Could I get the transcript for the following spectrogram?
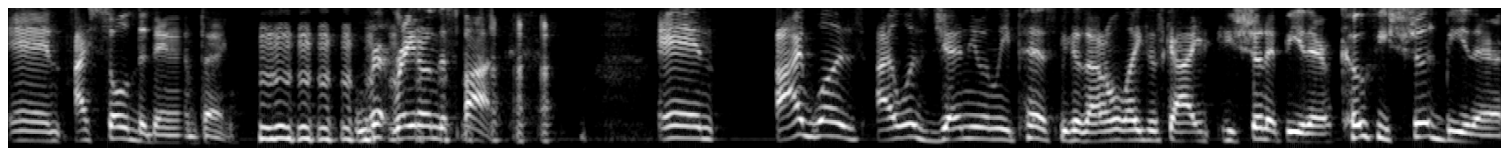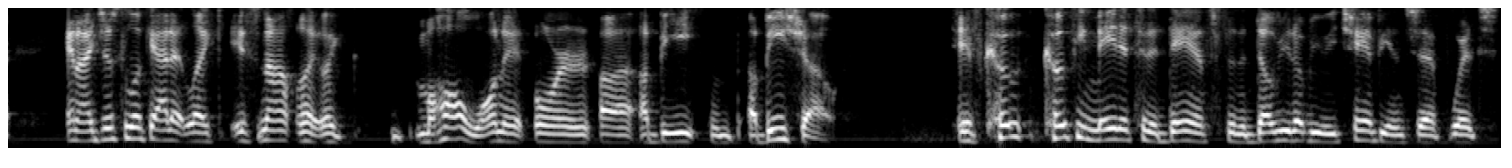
and I sold the damn thing right, right on the spot. And I was I was genuinely pissed because I don't like this guy. He shouldn't be there. Kofi should be there, and I just look at it like it's not like like Mahal won it or uh, a B a B show. If Ko- Kofi made it to the dance for the WWE Championship, which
